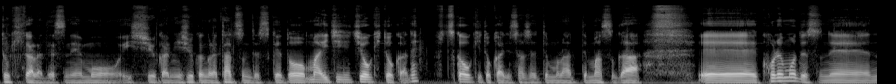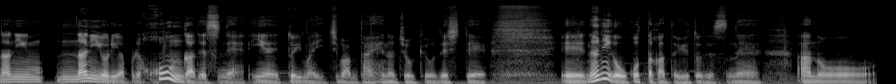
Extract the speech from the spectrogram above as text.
時からですねもう1週間2週間ぐらい経つんですけどまあ1日おきとかね2日おきとかにさせてもらってますが、えー、これもですね何何よりやっぱり本がですね、えっと今一番大変な状況でして、えー、何が起こったかというとですねあの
